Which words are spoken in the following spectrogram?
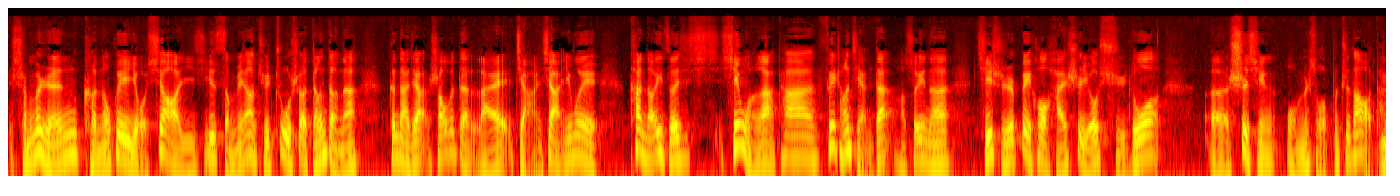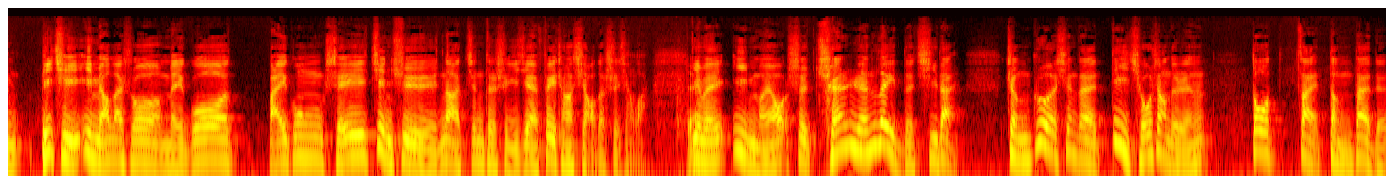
什么人可能会有效，以及怎么样去注射等等呢？跟大家稍微的来讲一下。因为看到一则新闻啊，它非常简单啊，所以呢，其实背后还是有许多呃事情我们所不知道的。嗯，比起疫苗来说，美国白宫谁进去，那真的是一件非常小的事情了。因为疫苗是全人类的期待，整个现在地球上的人。都在等待着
